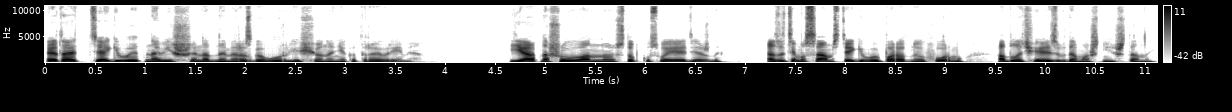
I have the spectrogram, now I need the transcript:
Это оттягивает нависший над нами разговор еще на некоторое время. Я отношу в ванную стопку своей одежды, а затем и сам стягиваю парадную форму, облачаясь в домашние штаны.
